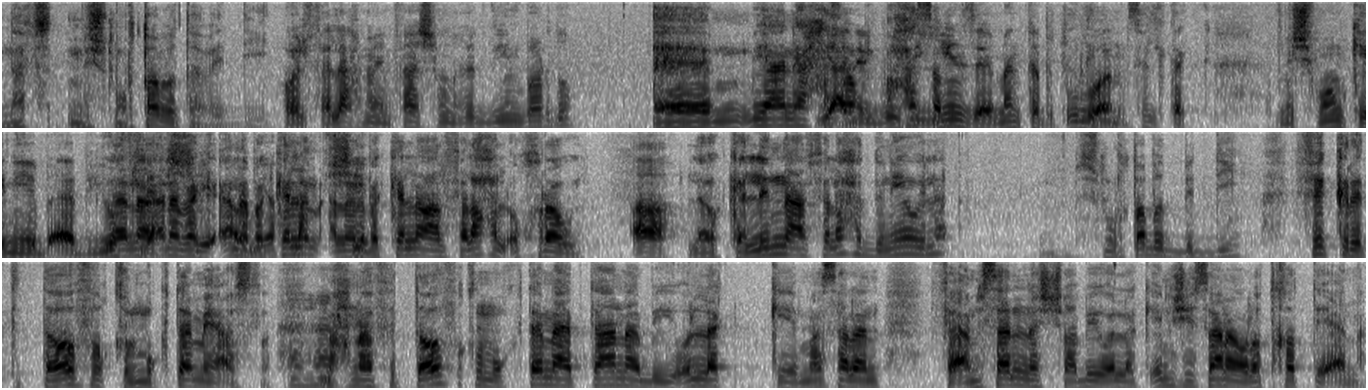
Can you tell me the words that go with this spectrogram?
نفس مش مرتبطة بالدين. هو الفلاح ما ينفعش من غير دين برضه؟ يعني حسب يعني البوذيين زي ما انت بتقول وأمثلتك مش ممكن يبقى بيفلح أنا أنا بك أنا بتكلم أنا. بتكلم على الفلاح الأخروي. آه. لو اتكلمنا على الفلاح الدنيوي لا. مش مرتبط بالدين. فكرة التوافق المجتمعي أصلا. ما إحنا في التوافق المجتمعي بتاعنا بيقول لك مثلا في أمثالنا الشعبية يقول لك امشي سنة ولا تخطي أنا.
